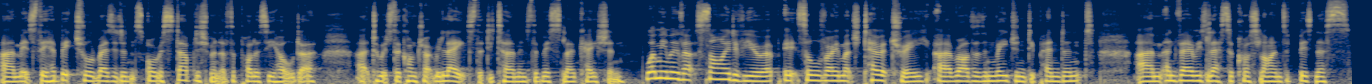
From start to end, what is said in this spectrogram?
um, it's the habitual residence or establishment of the policyholder uh, to which the contract relates that determines the risk location. When we move outside of Europe, it's all very much territory uh, rather than region dependent, um, and varies less across lines of business.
